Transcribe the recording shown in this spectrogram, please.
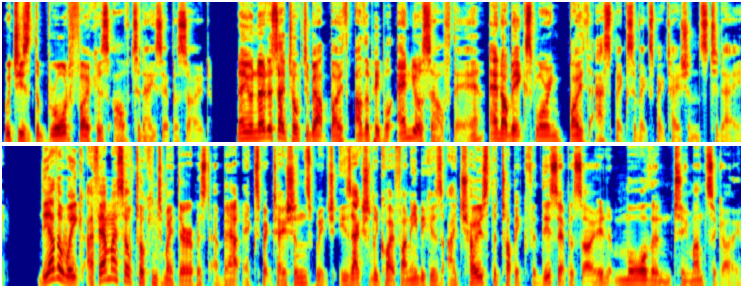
which is the broad focus of today's episode. Now, you'll notice I talked about both other people and yourself there, and I'll be exploring both aspects of expectations today. The other week, I found myself talking to my therapist about expectations, which is actually quite funny because I chose the topic for this episode more than two months ago.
